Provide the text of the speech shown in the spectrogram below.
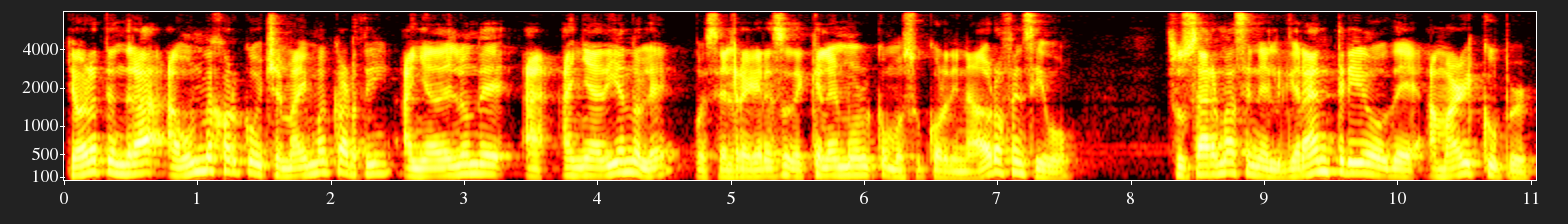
Y ahora tendrá a un mejor coach en Mike McCarthy, añadiéndole, añadiéndole pues, el regreso de Kellen Moore como su coordinador ofensivo, sus armas en el gran trío de Amari Cooper,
